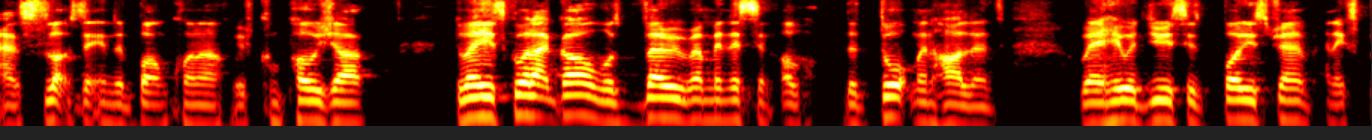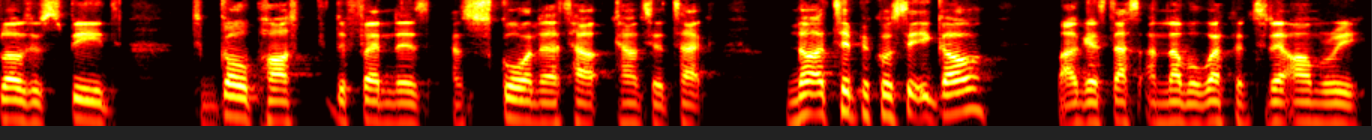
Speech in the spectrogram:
and slots it in the bottom corner with composure. The way he scored that goal was very reminiscent of the Dortmund Haaland, where he would use his body strength and explosive speed to go past defenders and score on their counter attack. Not a typical City goal, but I guess that's another weapon to their armory.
